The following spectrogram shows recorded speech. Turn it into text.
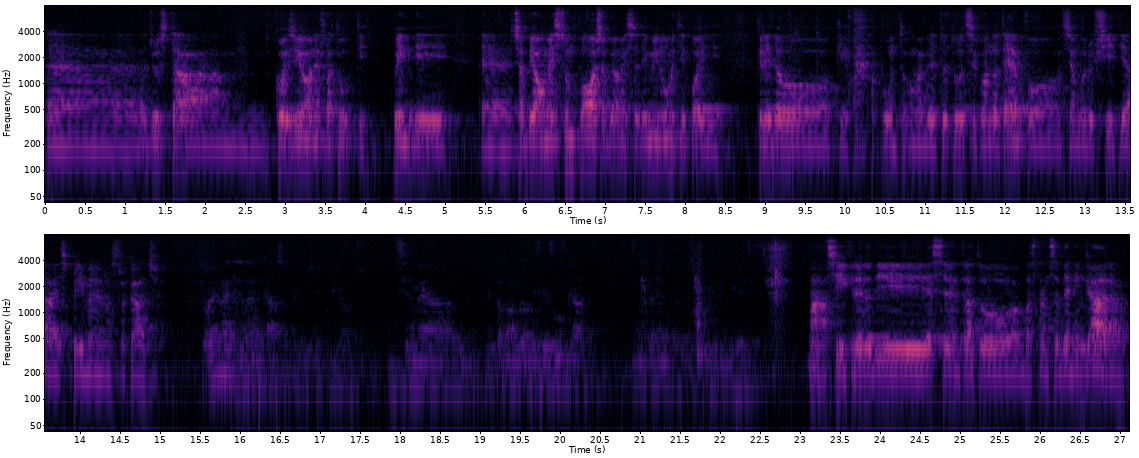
eh, la giusta mh, coesione fra tutti. Quindi eh, ci abbiamo messo un po', ci abbiamo messo dei minuti, poi credo che appunto, come hai detto tu, il secondo tempo siamo riusciti a esprimere il nostro calcio. Probabilmente non è un caso che tu sei qui oggi, insieme al ritorno al gol di De Luca, una delle note positive di ieri. Ma sì, credo di essere entrato abbastanza bene in gara,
